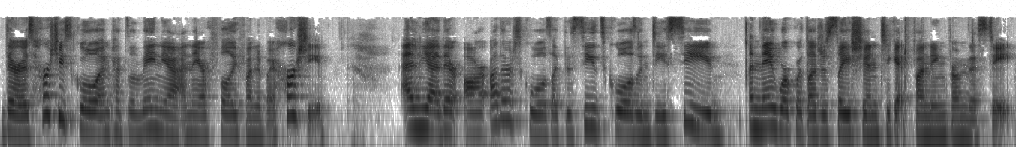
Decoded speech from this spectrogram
There is Hershey School in Pennsylvania, and they are fully funded by Hershey. And yeah, there are other schools like the Seed Schools in DC, and they work with legislation to get funding from the state.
